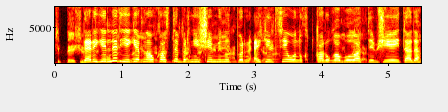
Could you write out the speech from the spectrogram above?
дәрігерлер егер науқасты бірнеше минут бұрын әкелсе оны құтқаруға болады деп жиі айтады.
